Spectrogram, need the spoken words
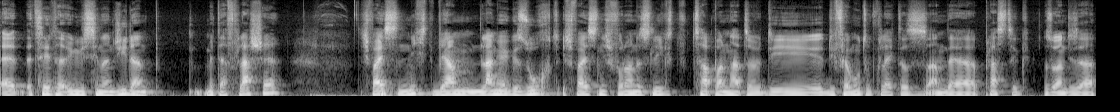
erzählt er irgendwie Sinanji dann mit der Flasche? Ich weiß nicht, wir haben lange gesucht, ich weiß nicht, woran es liegt. Zappern hatte die, die Vermutung vielleicht, dass es an der Plastik, also an dieser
